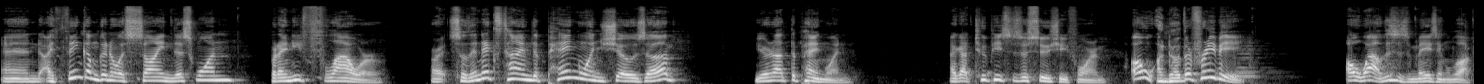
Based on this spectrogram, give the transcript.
And I think I'm going to assign this one, but I need flour. All right, so the next time the penguin shows up, you're not the penguin. I got two pieces of sushi for him. Oh, another freebie. Oh, wow, this is amazing. Look.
